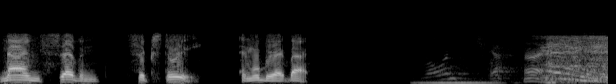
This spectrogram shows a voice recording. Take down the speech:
9763. And we'll be right back. All right.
